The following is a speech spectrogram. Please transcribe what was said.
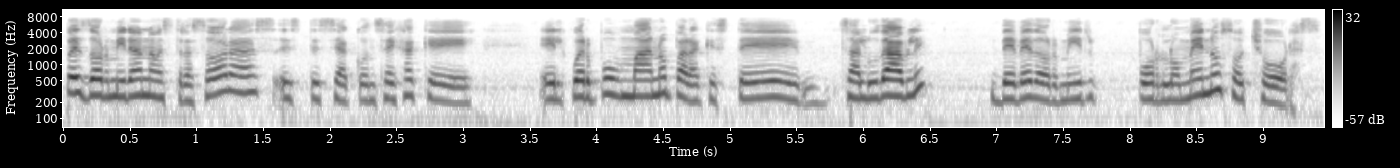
pues dormir a nuestras horas. Este se aconseja que el cuerpo humano para que esté saludable debe dormir por lo menos ocho horas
